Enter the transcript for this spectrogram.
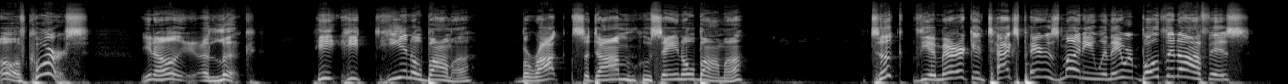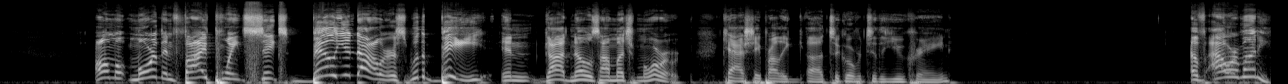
Oh, of course. You know, uh, look, he he he and Obama, Barack Saddam Hussein Obama, took the American taxpayers' money when they were both in office, almost more than five point six billion dollars with a B, and God knows how much more cash they probably uh, took over to the Ukraine of our money.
